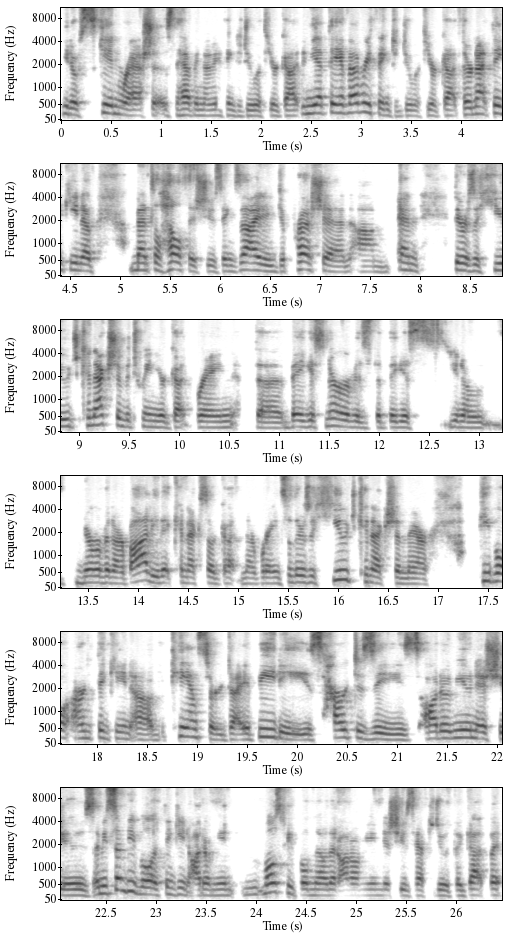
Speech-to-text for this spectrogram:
you know skin rashes having anything to do with your gut and yet they have everything to do with your gut. They're not thinking of mental health issues anxiety depression um, and there's a huge connection between your gut brain. The vagus nerve is the biggest you know nerve in our body that connects our gut and our brain. So there's a huge connection there people aren't thinking of cancer diabetes heart disease autoimmune issues i mean some people are thinking autoimmune most people know that autoimmune issues have to do with the gut but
